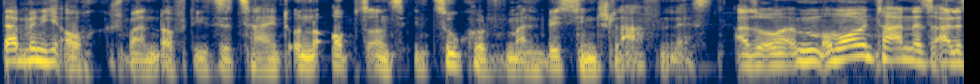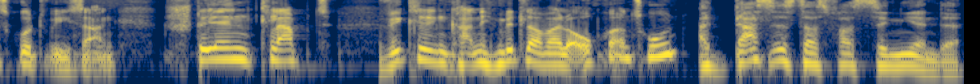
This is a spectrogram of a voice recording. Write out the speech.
Da bin ich auch gespannt auf diese Zeit und ob es uns in Zukunft mal ein bisschen schlafen lässt. Also ähm, momentan ist alles gut, wie ich sagen. Stillen klappt, wickeln kann ich mittlerweile auch ganz gut. Ah, Das ist das Faszinierende.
